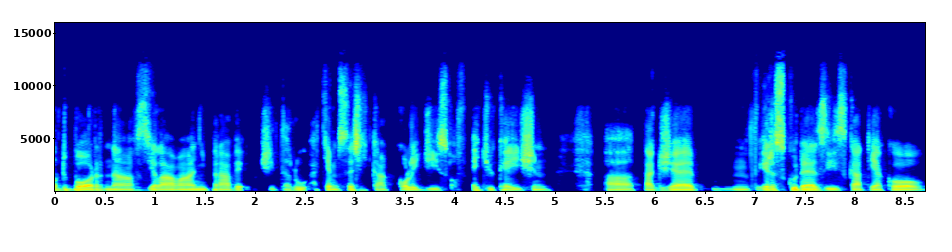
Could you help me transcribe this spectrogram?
odbor na vzdělávání právě učitelů a těm se říká Colleges of Education. Uh, takže mm, v Irsku jde získat jako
